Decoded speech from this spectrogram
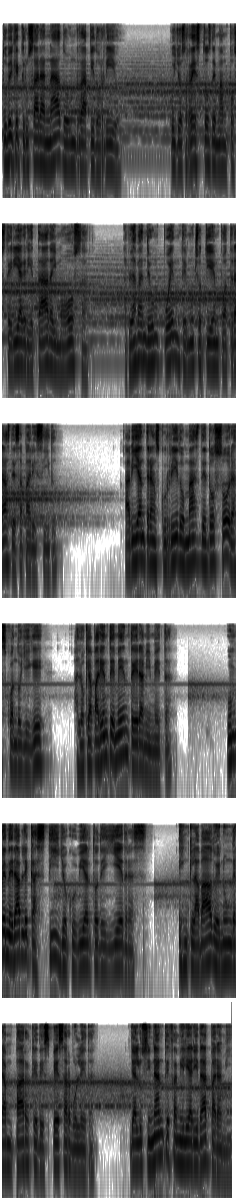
tuve que cruzar a nado un rápido río, cuyos restos de mampostería grietada y mohosa hablaban de un puente mucho tiempo atrás desaparecido. Habían transcurrido más de dos horas cuando llegué a lo que aparentemente era mi meta. Un venerable castillo cubierto de hiedras, enclavado en un gran parque de espesa arboleda, de alucinante familiaridad para mí,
